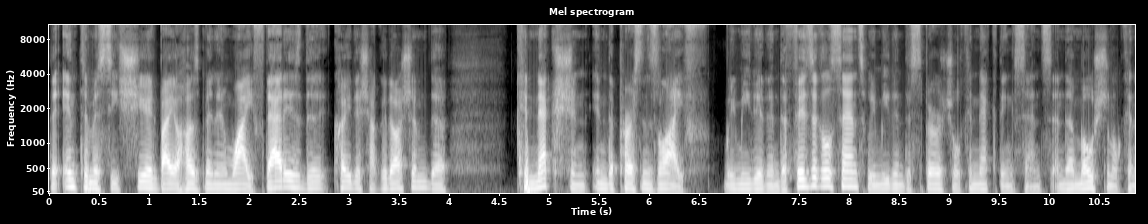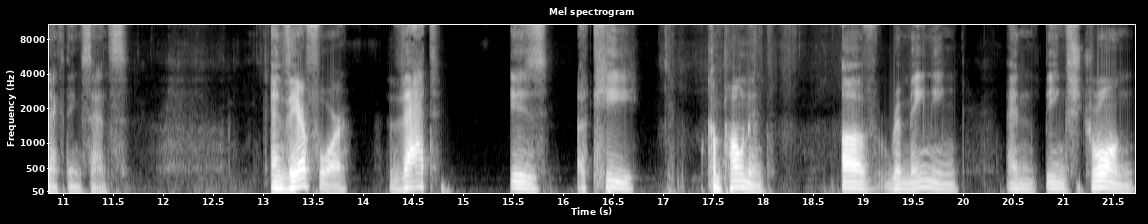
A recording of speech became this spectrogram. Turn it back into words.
the intimacy shared by a husband and wife. That is the Kodesh HaKadoshim, the connection in the person's life. We meet it in the physical sense, we meet in the spiritual connecting sense, and the emotional connecting sense. And therefore, that is a key component of remaining and being strong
